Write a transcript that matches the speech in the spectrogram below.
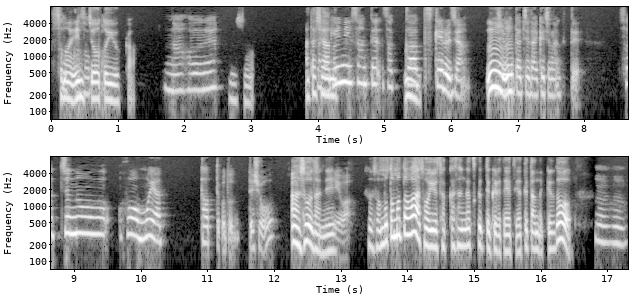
その延長とういうか。なるほどね。そうそう。私あの芸人さんって作家つけるじゃん、うん自分うんたちだけじゃなくてそっちの方もやったってことでしょ？あそうだね。そうそう。もともとはそういう作家さんが作ってくれたやつやってたんだけどうんうん。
